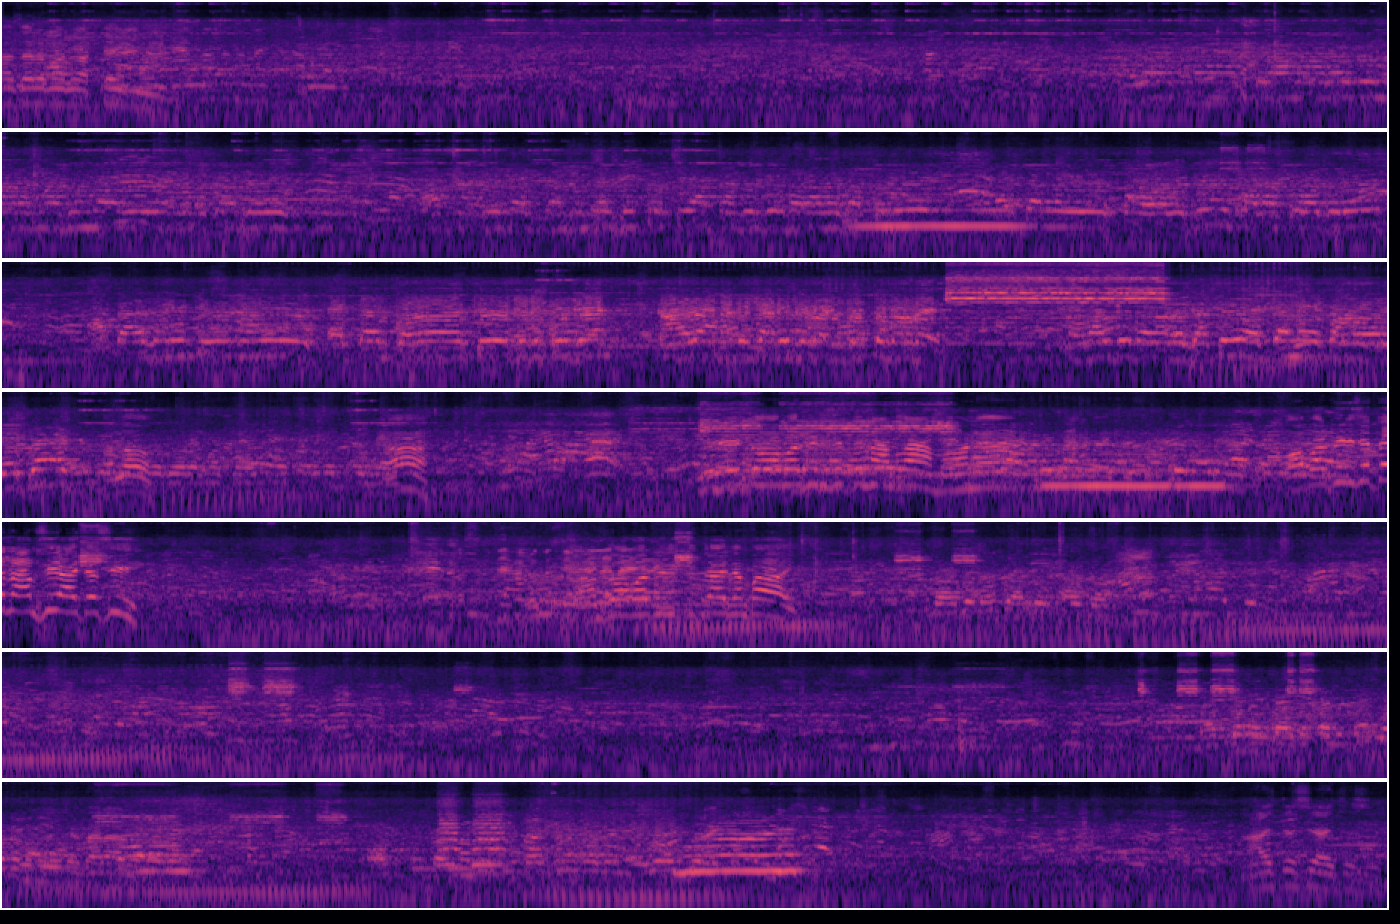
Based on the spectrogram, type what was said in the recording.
হাজার মানুষ আটকাই গিয়ে আপনারা যদি কেউ যদি একটা কেউ যদি খুঁজেন, তাহলে আমাদের সাথে যোগাযোগ করতে পারবেন হ্যালো হ্যাঁ এই তো ওভার ব্রিজেতে নামলাম মানে ওভার ব্রিজেতে নামছি আইতেছি আমি তো ওভার ব্রিজে যাই না ভাই আইতেছি আইতেছি।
